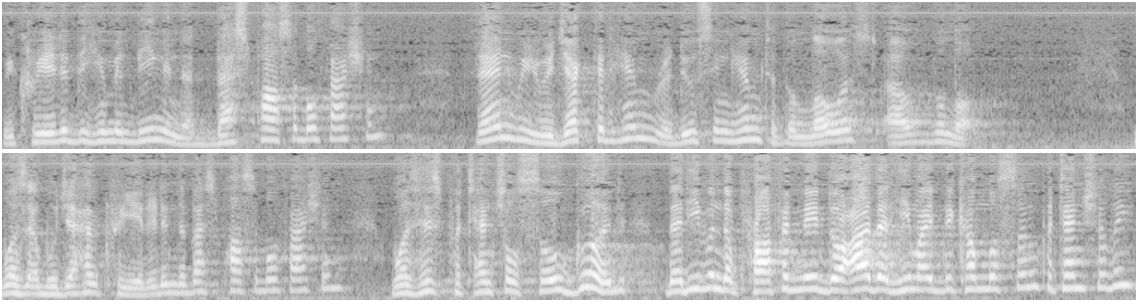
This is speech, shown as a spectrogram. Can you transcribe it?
We created the human being in the best possible fashion then we rejected him, reducing him to the lowest of the low. Was Abu Jahl created in the best possible fashion? Was his potential so good that even the Prophet made dua that he might become Muslim potentially?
